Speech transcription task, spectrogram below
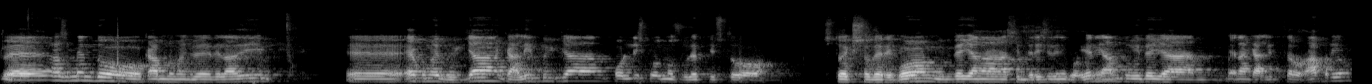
λοιπά. Εντάξει. Α μην το κάνουμε. Δηλαδή, ε, έχουμε δουλειά, καλή δουλειά. Πολλοί κόσμοι δουλεύει στο, στο εξωτερικό, είτε για να συντηρήσει την οικογένειά του, είτε για έναν καλύτερο αύριο.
